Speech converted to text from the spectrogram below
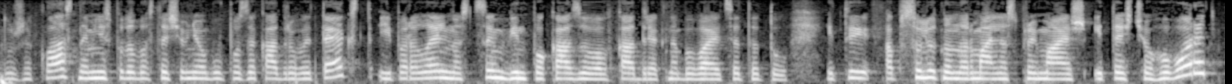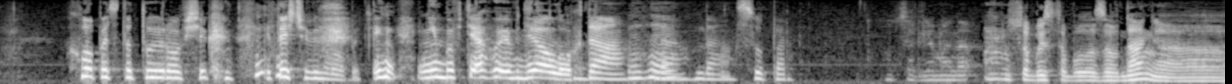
Дуже класна. І мені сподобалось те, що в нього був позакадровий текст, і паралельно з цим він показував кадр, як набивається тату. І ти абсолютно нормально сприймаєш і те, що говорить хлопець-татуїровщик, і те, що він робить. І ніби втягує в діалог. Да, да, да, супер. Ну, Це для мене особисто було завдання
